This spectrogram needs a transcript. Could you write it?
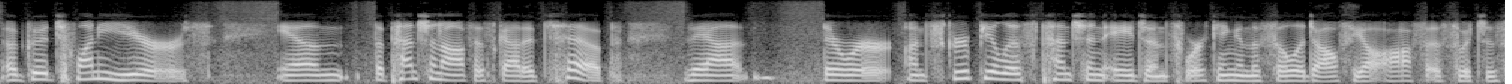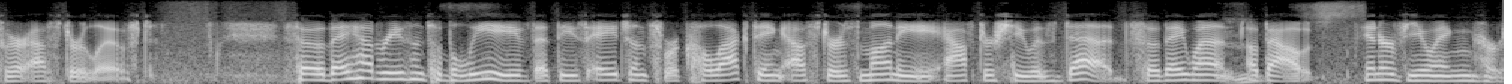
a good 20 years, and the pension office got a tip that there were unscrupulous pension agents working in the Philadelphia office, which is where Esther lived. So they had reason to believe that these agents were collecting Esther's money after she was dead. So they went mm-hmm. about interviewing her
